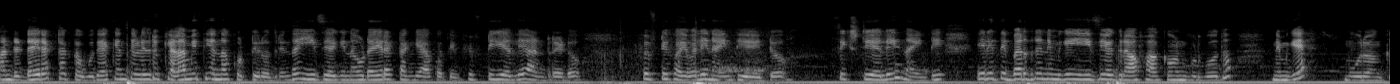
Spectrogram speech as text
ಹಂಡ್ರೆಡ್ ಡೈರೆಕ್ಟ್ ಆಗಿ ತಗೋಬೋದು. ಯಾಕೆಂತ ಹೇಳಿದ್ರೆ ಕೆಳಮಿತಿಯನ್ನ ಕೊಟ್ಟಿರೋದ್ರಿಂದ ಈಸಿಯಾಗಿ ನಾವು ಡೈರೆಕ್ಟ್ ಹಂಗೆ ಹಾಕೋತೀವಿ. ಫಿಫ್ಟಿಯಲ್ಲಿ ಹಂಡ್ರೆಡು ಫಿಫ್ಟಿ ಫೈವಲ್ಲಿ ನೈಂಟಿ ಏಯ್ಟು ಸಿಕ್ಸ್ಟಿಯಲ್ಲಿ ನೈಂಟಿ ಈ ರೀತಿ ಬರೆದ್ರೆ ನಿಮಗೆ ಈಸಿಯಾಗಿ ಗ್ರಾಫ್ ಹಾಕೊಂಡು ಬಿಡ್ಬೋದು. ನಿಮಗೆ ಮೂರು ಅಂಕ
